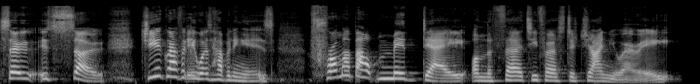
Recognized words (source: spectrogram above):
So so geographically what's happening is from about midday on the 31st of January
